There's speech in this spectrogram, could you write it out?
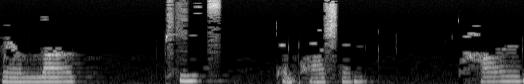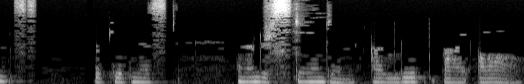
where love, peace, compassion, tolerance, forgiveness, and understanding are lived by all.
